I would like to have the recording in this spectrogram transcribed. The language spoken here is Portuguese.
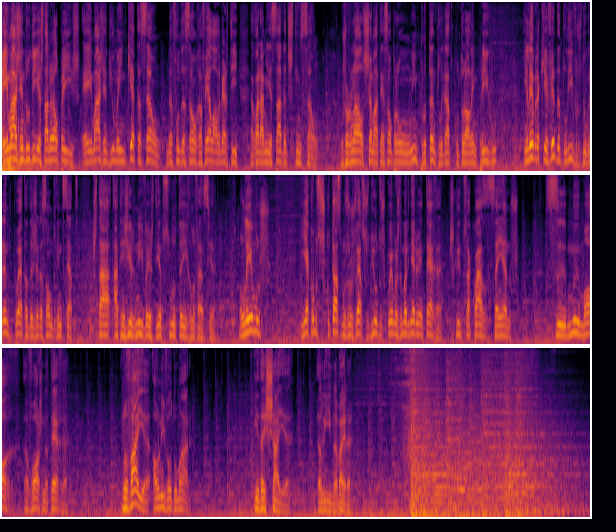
A imagem do dia está no El País. É a imagem de uma inquietação na Fundação Rafael Alberti, agora ameaçada de extinção. O jornal chama a atenção para um importante legado cultural em perigo e lembra que a venda de livros do grande poeta da geração de 27 está a atingir níveis de absoluta irrelevância. Lemos e é como se escutássemos os versos de um dos poemas de Marinheiro em Terra, escritos há quase 100 anos. Se me morre a voz na terra, levai-a ao nível do mar e deixai-a ali na beira.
